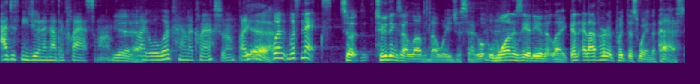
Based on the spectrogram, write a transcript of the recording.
I just need you in another classroom. Yeah. Like, well, what kind of classroom? Like, Yeah. what, what's next? So two things I love about what you just said. One is the idea that like, and, and I've heard it put this way in the past.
